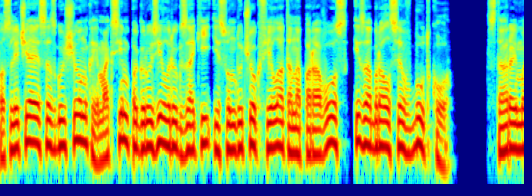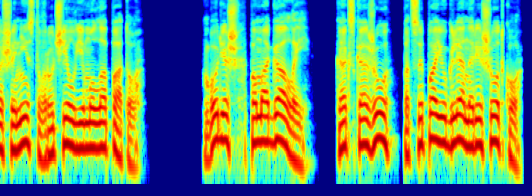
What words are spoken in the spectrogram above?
После чая со сгущенкой Максим погрузил рюкзаки и сундучок Филата на паровоз и забрался в будку. Старый машинист вручил ему лопату. «Будешь помогалой. Как скажу, подсыпай угля на решетку,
